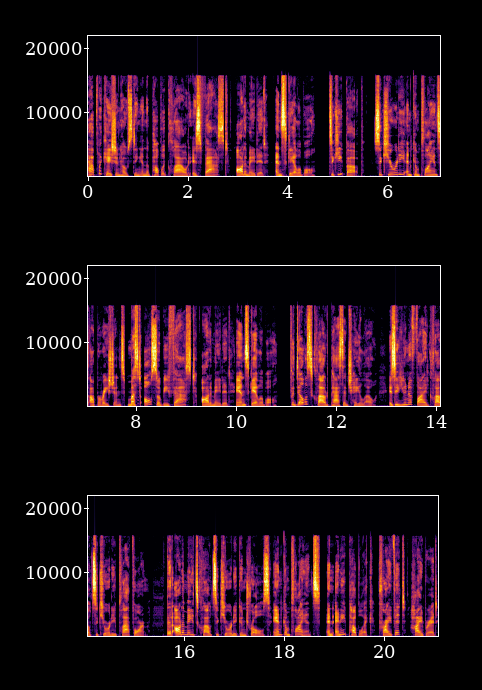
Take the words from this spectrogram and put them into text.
Application hosting in the public cloud is fast, automated, and scalable. To keep up, security and compliance operations must also be fast, automated, and scalable. Fidelis CloudPassage Halo is a unified cloud security platform that automates cloud security controls and compliance in any public, private, hybrid,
